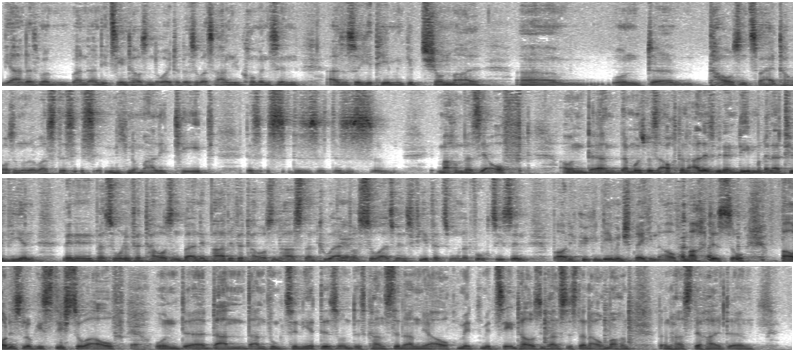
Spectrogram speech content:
ja, dass wir an, an die 10.000 Leute oder sowas angekommen sind. Also solche Themen Themen gibt es schon mal. Ähm, und äh, 1000, 2000 oder was, das ist nicht Normalität. Das ist, das ist, das ist, äh, machen wir sehr oft. Und äh, da muss man es auch dann alles wieder im Leben relativieren. Wenn du eine Person für 1000, bei einer Party für 1000 hast, dann tu einfach ja. so, als wenn es 4 für 250 sind. Bau die Küchen dementsprechend auf, mach das so, bau das logistisch so auf ja. und äh, dann, dann funktioniert das. Und das kannst du dann ja auch mit, mit 10.000 kannst du es dann auch machen. Dann hast du halt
